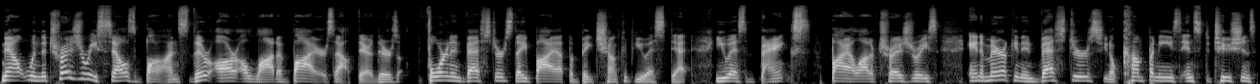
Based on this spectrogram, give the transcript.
Now, when the Treasury sells bonds, there are a lot of buyers out there. There's foreign investors, they buy up a big chunk of US debt. US banks buy a lot of treasuries, and American investors, you know, companies, institutions,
